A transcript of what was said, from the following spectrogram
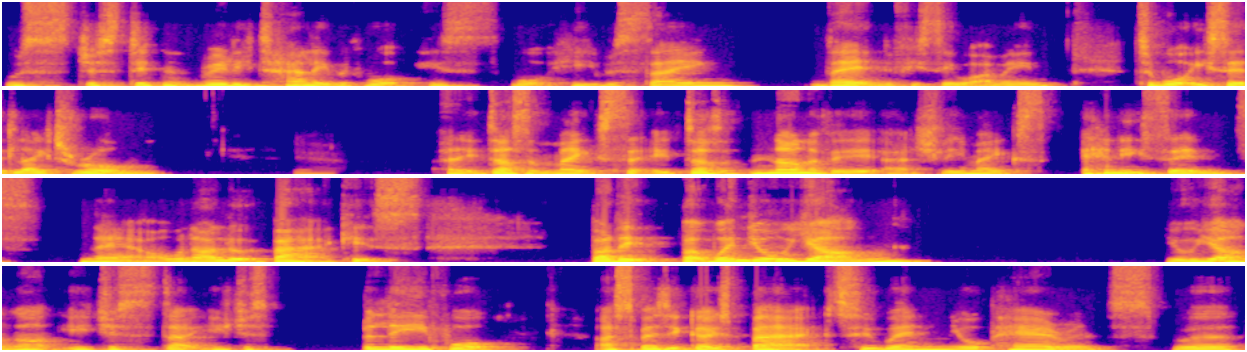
was just didn't really tally with what he's what he was saying then, if you see what I mean, to what he said later on. Yeah. And it doesn't make sense. It doesn't, none of it actually makes any sense now when I look back. It's but it but when you're young, you're young, aren't you? Just uh, you just believe what I suppose it goes back to when your parents were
